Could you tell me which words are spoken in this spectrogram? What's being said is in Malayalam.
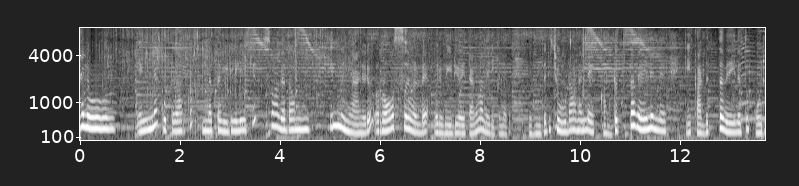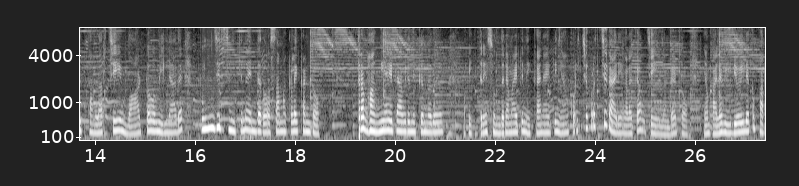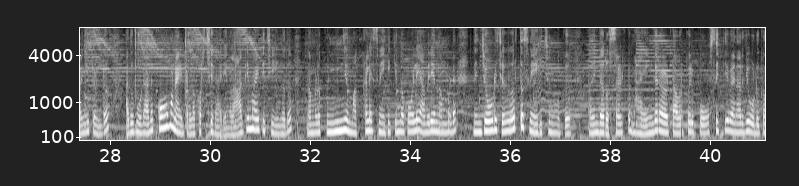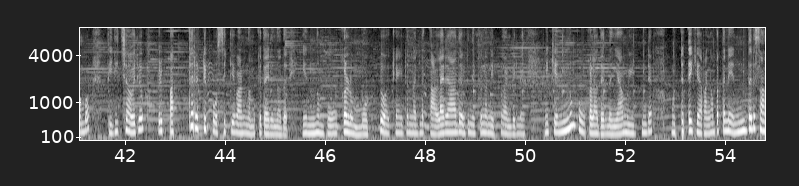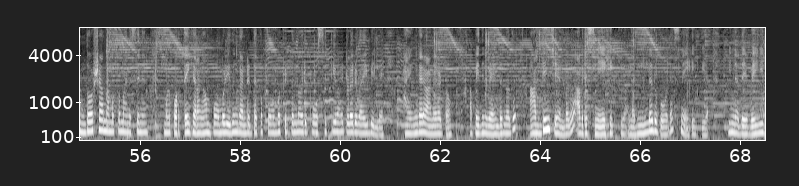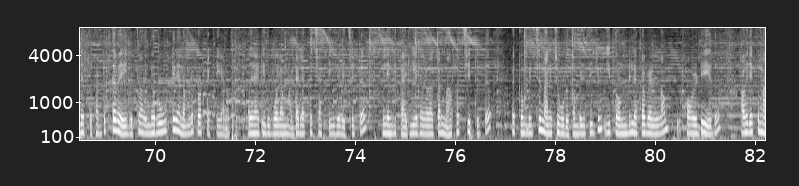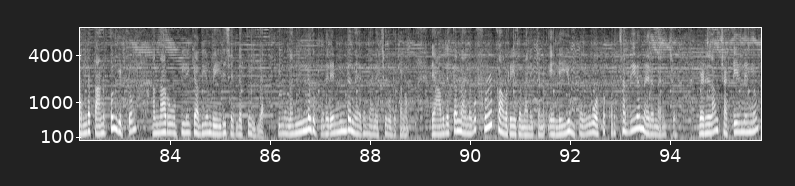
ഹലോ. എല്ലാ കൂട്ടുകാർക്കും ഇന്നത്തെ വീഡിയോയിലേക്ക് സ്വാഗതം. ഇന്ന് ഞാനൊരു റോസുകളുടെ ഒരു വീഡിയോ ആയിട്ടാണ് വന്നിരിക്കുന്നത്. എന്തൊരു ചൂടാണല്ലേ. കടുത്ത വെയിലല്ലേ. ഈ കടുത്ത വെയിലത്തും ഒരു തളർച്ചയും വാട്ടവും ഇല്ലാതെ പുഞ്ചിരിച്ച് നിൽക്കുന്ന എന്റെ റോസാ മക്കളെ കണ്ടോ? എത്ര ഭംഗിയായിട്ടാണ് അവർ നിൽക്കുന്നത്. അപ്പോൾ ഇത്രയും സുന്ദരമായിട്ട് നിൽക്കാനായിട്ട് ഞാൻ കുറച്ച് കുറച്ച് കാര്യങ്ങളൊക്കെ ചെയ്യുന്നുണ്ട് കേട്ടോ. ഞാൻ പല വീഡിയോയിലൊക്കെ പറഞ്ഞിട്ടുണ്ട്. അതുകൂടാതെ കോമൺ ആയിട്ടുള്ള കുറച്ച് കാര്യങ്ങൾ. ആദ്യമായിട്ട് ചെയ്യുന്നത് നമ്മൾ കുഞ്ഞു മക്കളെ സ്നേഹിക്കുന്ന പോലെ അവരെ നമ്മുടെ നെഞ്ചോട് ചേർത്ത് സ്നേഹിച്ച് നോക്ക്. അതിന്റെ റിസൾട്ട് ഭയങ്കരമായിട്ട് അവർക്കൊരു പോസിറ്റീവ് എനർജി കൊടുക്കുമ്പോൾ തിരിച്ച് അവർ ഒരു പത്തിരട്ടി പോസിറ്റീവാണ് നമുക്ക് തരുന്നത്. എന്നും പൂക്കളും മൊട്ടും ഒക്കെ ആയിട്ട് നല്ല തളരാതെ അവർ നിൽക്കുന്ന നിപ്പ് കണ്ടില്ലേ? എനിക്കെന്നും പൂക്കളാണ് തരുന്നത്. ഞാൻ വീടിന്റെ മുറ്റത്തേക്ക് ഇറങ്ങുമ്പോൾ തന്നെ എന്തൊരു സന്തോഷമാണ് നമുക്ക് മനസ്സിന്. നമ്മൾ പുറത്തേക്ക് ഇറങ്ങാൻ പോകുമ്പോൾ ഇതും കണ്ടിട്ടൊക്കെ പോകുമ്പോൾ കിട്ടുന്ന ഒരു പോസിറ്റീവായിട്ടുള്ളൊരു വൈബില്ലേ ഭയങ്കരമാണ് കേട്ടോ. അപ്പോൾ ഇതിന് വേണ്ടുന്നത് ആദ്യം ചെയ്യേണ്ടത് അവരെ സ്നേഹിക്കുക. നല്ലതുപോലെ സ്നേഹിക്കുക. പിന്നെ അതേ വെയിലത്ത് കടുത്ത വെയിലത്തും അതിന്റെ റൂട്ടിനെ നമ്മൾ പ്രൊട്ടക്റ്റ് ചെയ്യണം. അതിനായിട്ട് ഇതുപോലെ മടലൊക്കെ ചട്ടിയിൽ വെച്ചിട്ട് അല്ലെങ്കിൽ കരിയിലകളൊക്കെ നിറച്ചിട്ടിട്ട് വെക്കുമ്പോഴേച്ച് നനച്ച് കൊടുക്കുമ്പോഴത്തേക്കും ഈ തൊണ്ടിലൊക്കെ വെള്ളം ഹോൾഡ് ചെയ്ത് അവർക്ക് നല്ല തണുപ്പും കിട്ടും. എന്നാൽ റൂട്ടിലേക്ക് അധികം വെയിൽ ചെല്ലത്തുമില്ല. പിന്നെ നല്ലതുപോലെ രണ്ട് നേരം നനച്ച് കൊടുക്കണം. രാവിലത്തെ നനവ് ഫുൾ കവർ ചെയ്ത് നനയ്ക്കണം. ഇലയും പൂവും ഒക്കെ കുറച്ചധികം നേരം നനച്ചു വെള്ളം ചട്ടിയിൽ നിന്നും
